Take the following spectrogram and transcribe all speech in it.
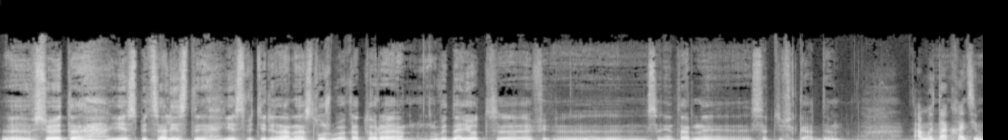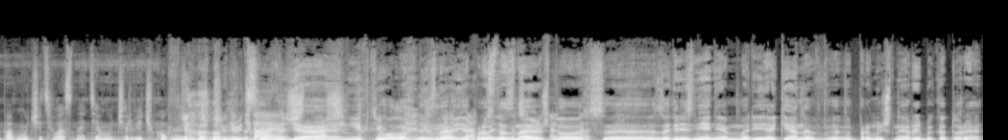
Э, Все это есть специалисты, есть ветеринарная служба, которая выдает э, э, санитарный сертификат, да? А мы так хотим помучить вас на тему червячков. Червячков я не ихтиолог, не знаю. Я просто знаю, что с загрязнением морей и океанов промышленной рыбы, которая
